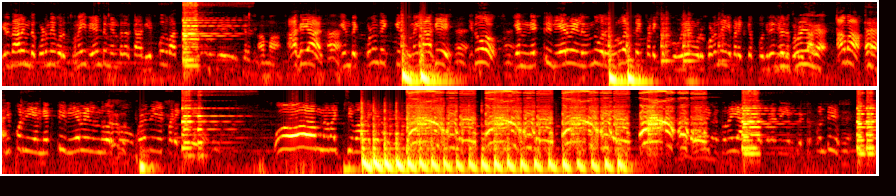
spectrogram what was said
இருந்தாலும் இந்த குழந்தை ஒரு துணை வேண்டும் என்பதற்காக எப்போது இருக்கிறது. ஆமா. ஆகையால் இந்த குழந்தைக்கு துணையாக இதோ என் நெற்றி வேர்வையிலிருந்து ஒரு உருவத்தை படைக்கப் போகிறேன் ஒரு குழந்தையை படைக்கப் போகிறேன் துணையாக? ஆமா. இப்பொழுது என் நெற்றி வேர்வையிலிருந்து ஒரு குழந்தையை படைக்கிறேன். ஓம் நமச்சிவாய நமக. பெற்றுக்கொண்டு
